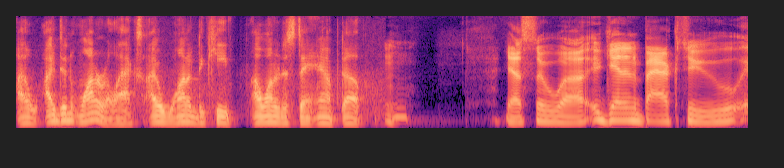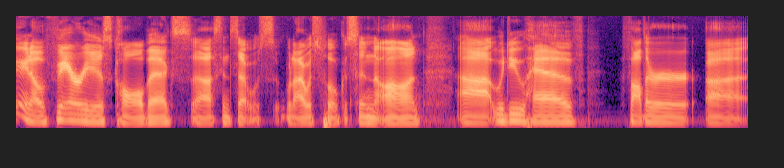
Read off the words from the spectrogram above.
I I didn't want to relax. I wanted to keep I wanted to stay amped up. Mm-hmm. Yeah, so uh, getting back to you know various callbacks, uh, since that was what I was focusing on, uh, we do have Father uh,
